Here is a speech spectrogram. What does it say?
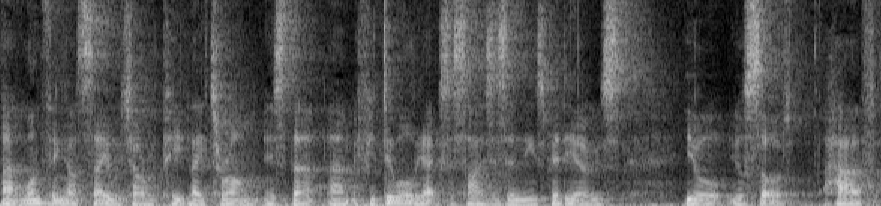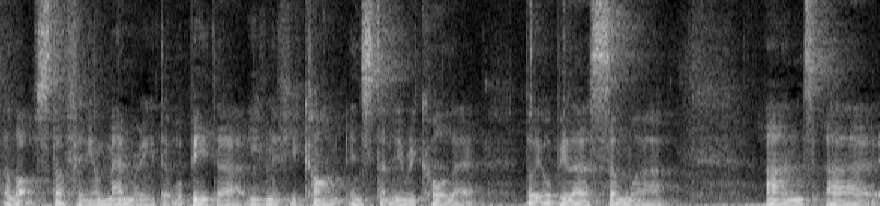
Uh, one thing I'll say, which I'll repeat later on, is that um, if you do all the exercises in these videos, you'll you'll sort of have a lot of stuff in your memory that will be there, even if you can't instantly recall it, but it will be there somewhere and uh,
